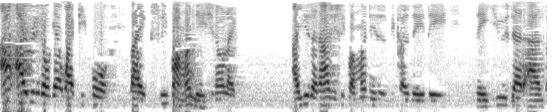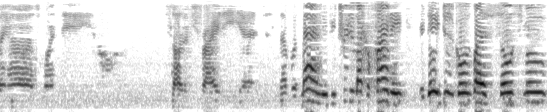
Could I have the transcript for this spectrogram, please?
I I really don't get why people like sleep on Mondays, you know. Like I use that analogy, sleep on Mondays, is because they they they use that as like, ah, it's Monday, you know, it's not a Friday yet. But man, if you treat it like a Friday, your day just goes by so smooth.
